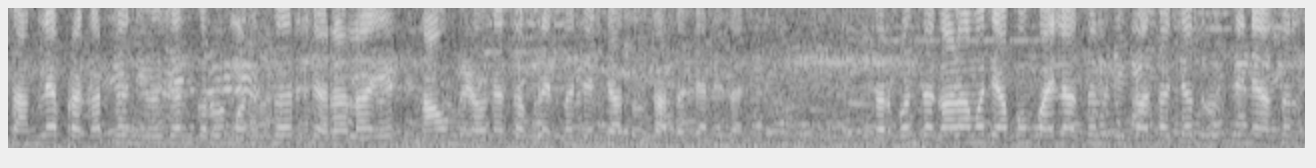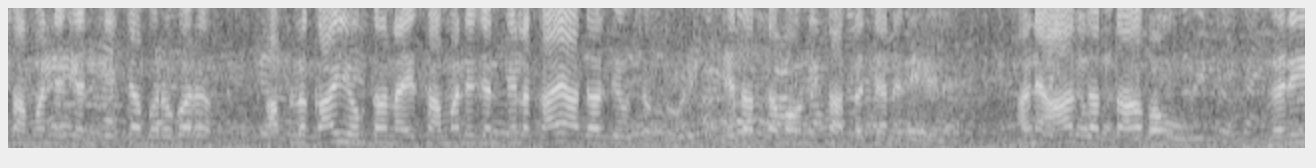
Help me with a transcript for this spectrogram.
चांगल्या प्रकारचं नियोजन करून मनसर शहराला एक नाव मिळवण्याचा प्रयत्न त्यांच्या हातून सातत्याने झालेला सरपंच काळामध्ये आपण पाहिलं असेल विकासाच्या दृष्टीने असेल सामान्य जनतेच्या बरोबर आपलं काय योगदान आहे? सामान्य जनतेला काय आधार देऊ शकतो? हे दत्ताभाऊंनी सातत्याने दिलेलं आहे. आणि आज दत्ताभाऊ जरी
